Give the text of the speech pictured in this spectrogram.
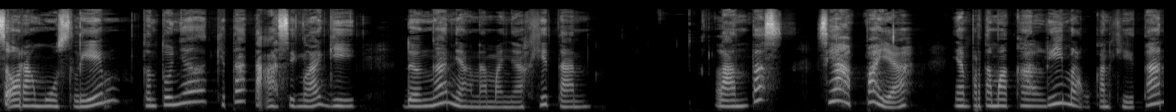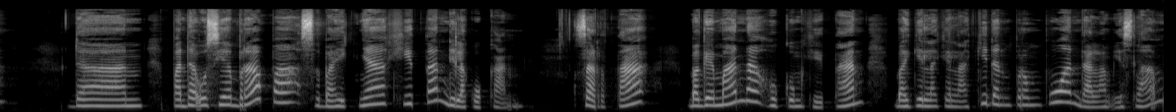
seorang Muslim, tentunya kita tak asing lagi dengan yang namanya khitan. Lantas, siapa ya yang pertama kali melakukan khitan? Dan pada usia berapa sebaiknya khitan dilakukan? Serta bagaimana hukum khitan bagi laki-laki dan perempuan dalam Islam?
